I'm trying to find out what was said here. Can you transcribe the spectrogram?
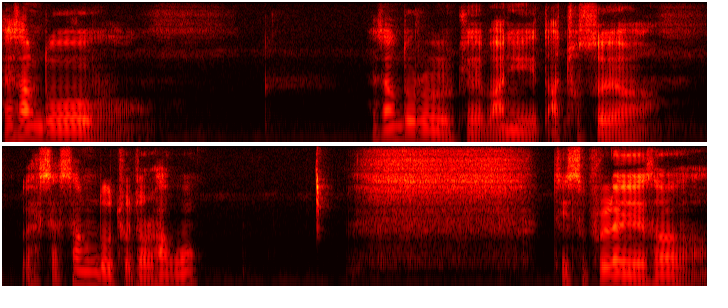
해상도 해상도를 이렇게 많이 낮췄어요. 색상도 조절하고 디스플레이에서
